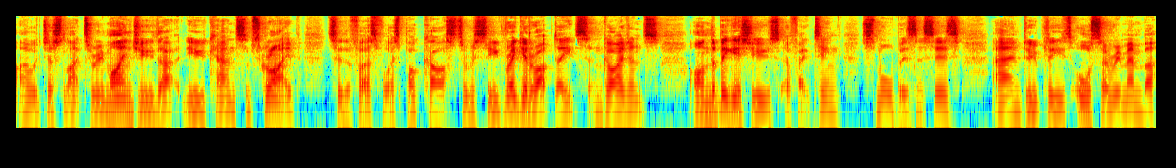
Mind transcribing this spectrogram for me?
I would just like to remind you that you can subscribe to the First Voice podcast to receive regular updates and guidance on the big issues affecting small businesses. And do please also remember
